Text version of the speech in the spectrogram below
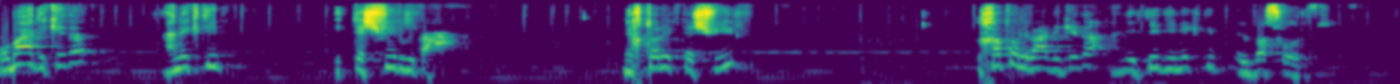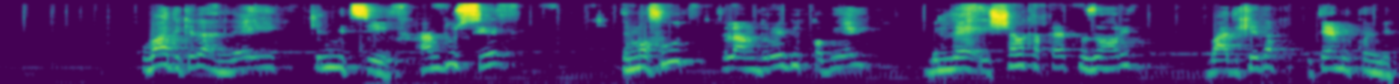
وبعد كده هنكتب التشفير بتاعها. نختار التشفير. الخطوة اللي بعد كده هنبتدي نكتب ال password. وبعد كده هنلاقي كلمة save. هندوس save. المفروض في الأندرويد الطبيعي بنلاقي الشبكة بتاعتنا ظهرت وبعد كده بتعمل connect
